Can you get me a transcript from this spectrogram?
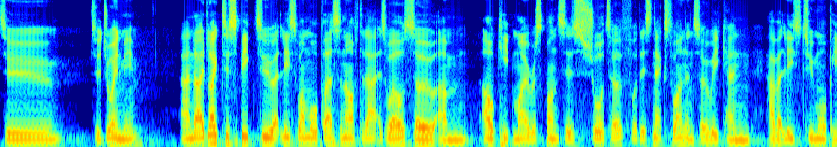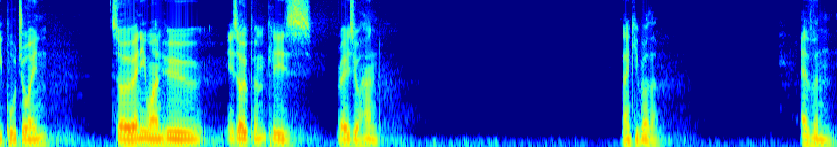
to to join me and I'd like to speak to at least one more person after that as well. So um, I'll keep my responses shorter for this next one, and so we can have at least two more people join. So anyone who is open, please raise your hand. Thank you, brother. Evan.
